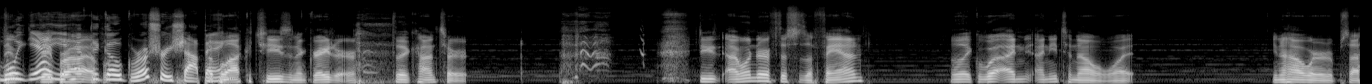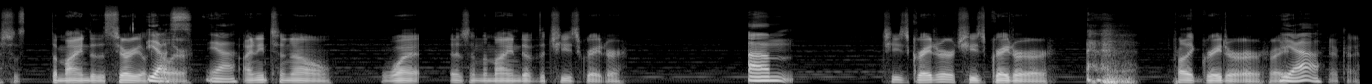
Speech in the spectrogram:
They- well, yeah, they you have to bl- go grocery shopping. a block of cheese and a grater to the concert. Dude, I wonder if this is a fan. Like, what? I, I need to know what. You know how we're obsessed with the mind of the serial killer? yes. Yeah. I need to know what is in the mind of the cheese grater. Um. Cheese grater or cheese grater? Probably grater, right? Yeah. Okay.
